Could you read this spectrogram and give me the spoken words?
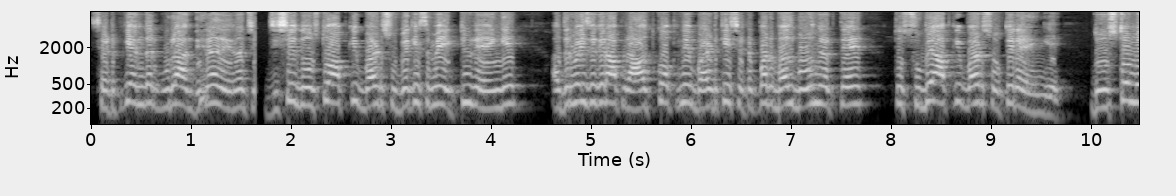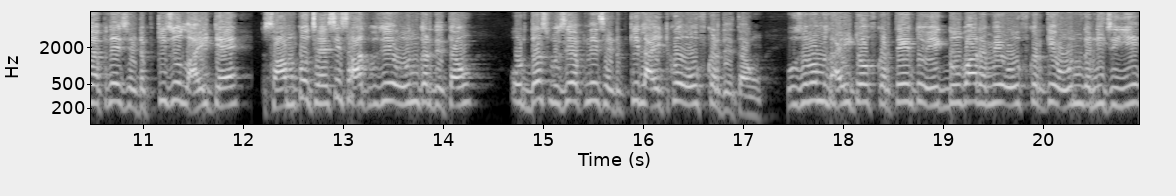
सेटअप के अंदर पूरा अंधेरा रहना चाहिए, जिससे दोस्तों आपकी बर्ड सुबह के समय एक्टिव रहेंगे। अदरवाइज़ अगर आप रात को अपने बर्ड के सेटअप पर बल्ब ऑन रखते हैं तो सुबह आपके बर्ड सोते रहेंगे। दोस्तों मैं अपने सेटअप की जो लाइट है, शाम को छह से सात बजे ऑन कर देता हूँ, और दस बजे अपने सेटअप की लाइट को ऑफ़ कर देता हूँ। उस जब हम लाइट ऑफ़ करते हैं तो एक दो बार हमें ऑफ़ करके ऑन करनी चाहिए,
